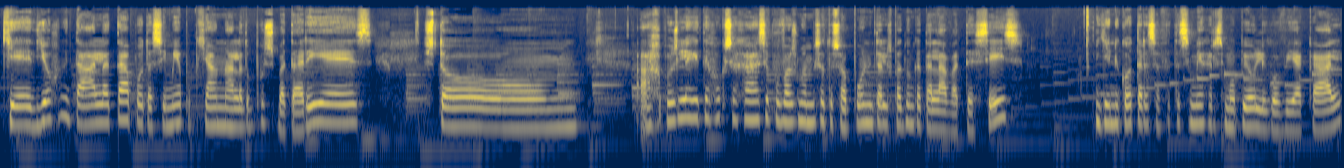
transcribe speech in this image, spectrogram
και διώχνει τα άλατα από τα σημεία που πιάνουν άλατα όπως στις μπαταρίες, στο... Αχ, πώς λέγεται, έχω ξεχάσει που βάζουμε μέσα το σαπούνι, τέλος πάντων καταλάβατε εσείς. Γενικότερα σε αυτά τα σημεία χρησιμοποιώ λίγο βιακάλ,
